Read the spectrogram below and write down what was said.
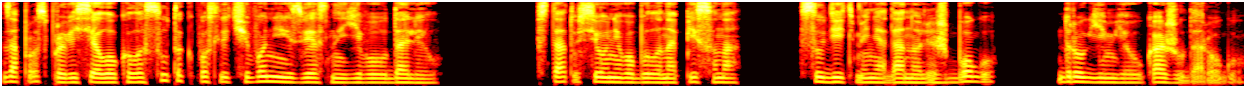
Запрос провисел около суток, после чего неизвестный его удалил. В статусе у него было написано «Судить меня дано лишь Богу, другим я укажу дорогу».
